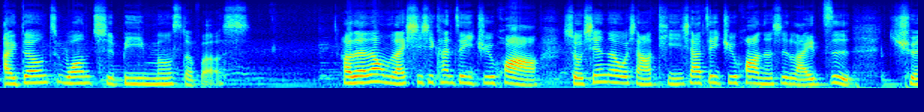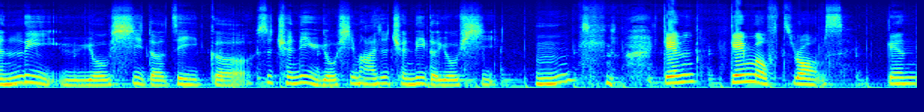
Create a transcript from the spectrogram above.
I don't want to be most of us. 好的，让我们来细细看这一句话。首先呢，我想要提一下这句话呢，是来自《权力与游戏》的这一个，是《权力与游戏》吗？还是《权力的游戏》？嗯，《Game Game of Thrones，Game《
